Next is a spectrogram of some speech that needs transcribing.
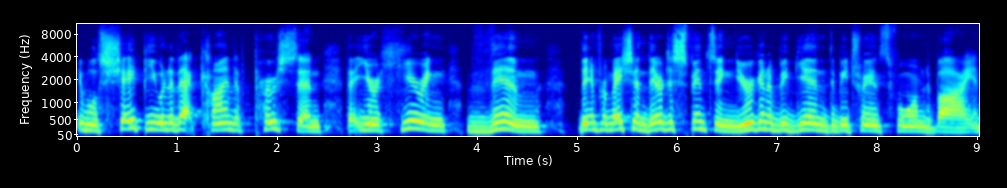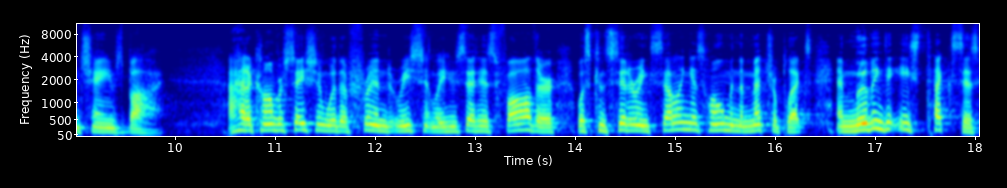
It will shape you into that kind of person that you're hearing them, the information they're dispensing, you're going to begin to be transformed by and changed by. I had a conversation with a friend recently who said his father was considering selling his home in the Metroplex and moving to East Texas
